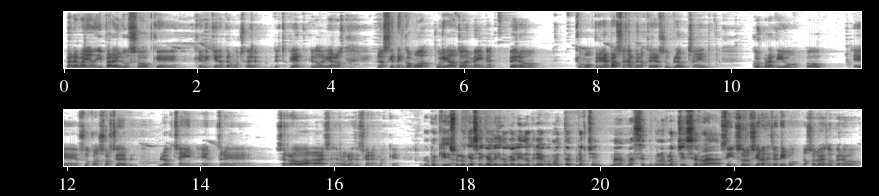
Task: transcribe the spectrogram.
para Binance y para el uso que, que le quieren dar muchos de, de estos clientes, que todavía no, no se sienten cómodos publicando todo en mainnet, pero como un primer paso es al menos tener su blockchain corporativo o eh, su consorcio de bl- blockchain entre cerrado a, a esas organizaciones más que Porque eso es lo que hace Kaleido. Kaleido crea como estas blockchain, más, más, unos blockchain cerradas. sí soluciones de ese tipo no solo eso pero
